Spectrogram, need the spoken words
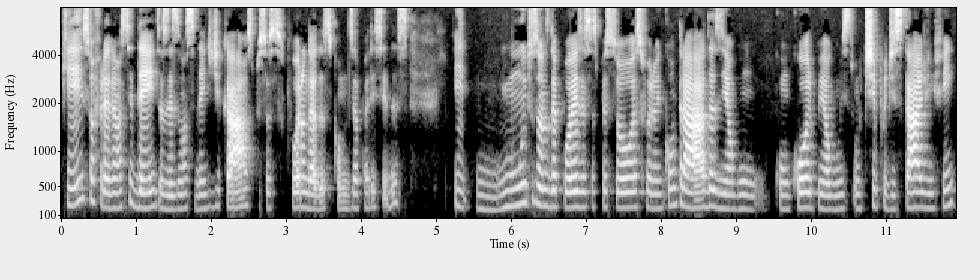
que sofreram acidentes, às vezes um acidente de carro, as pessoas foram dadas como desaparecidas e muitos anos depois essas pessoas foram encontradas em algum com o corpo em algum um tipo de estágio, enfim,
